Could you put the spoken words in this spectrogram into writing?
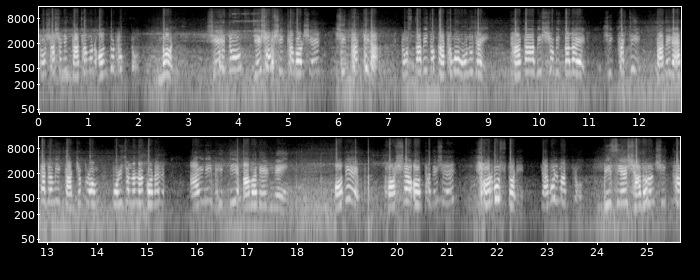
প্রশাসনিক কাঠামোর অন্তর্ভুক্ত নন। সেহেতু যেসব শিক্ষাবর্ষের শিক্ষার্থীরা প্রস্তাবিত কাঠামো অনুযায়ী ঢাকা বিশ্ববিদ্যালয়ের শিক্ষার্থী, তাদের একাডেমিক কার্যক্রম পরিচালনা করার আইনি ভিত্তি আমাদের নেই। অতএব খসড়া অধ্যাদেশের সর্বস্তরে কেবলমাত্র বিসিএস সাধারণ শিক্ষা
